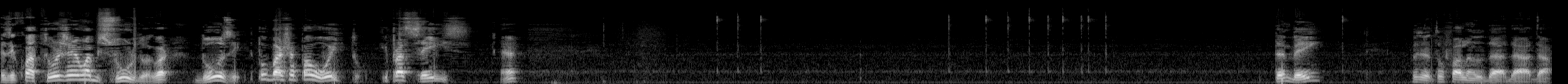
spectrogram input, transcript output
Quer dizer, 14 já é um absurdo. Agora, 12, depois baixa para 8 e para 6. Né? Também, eu estou falando da, da, da,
